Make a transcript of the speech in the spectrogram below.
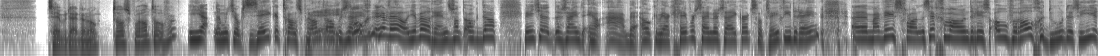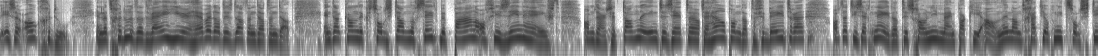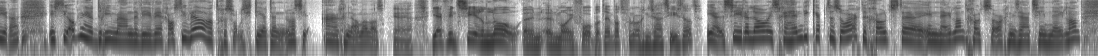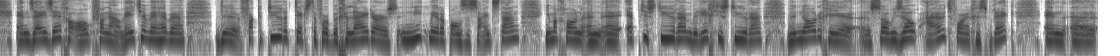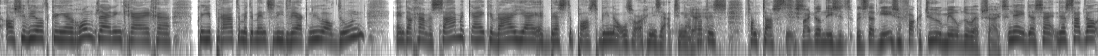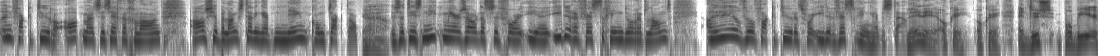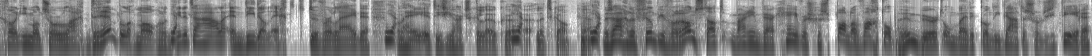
Zijn we daar dan ook transparant over? Ja, daar moet je ook zeker transparant Nee, over zijn. toch? Echt? Jawel, jawel, Rens. Want ook dat, weet je, er zijn, ja, A, bij elke werkgever zijn er zeikerts, dat weet iedereen. Eh, maar wees gewoon, zeg gewoon, er is overal gedoe, dus hier is er ook gedoe. En dat gedoe dat wij hier hebben, dat is dat en dat en dat. En dan kan de sollicitant nog steeds bepalen of hij zin heeft om daar zijn tanden in te zetten, te helpen om dat te verbeteren. Of dat hij zegt, nee, dat is gewoon niet mijn pakje aan. En dan gaat hij ook niet solliciteren. Is hij ook niet na drie maanden weer weg als hij wel had gesolliciteerd en was hij aangenomen was. Ja, ja. Jij vindt Serenlo een, een mooi voorbeeld. Hè? Wat voor een organisatie is dat? Ja, Cirelo is gehandicaptenzorg, de grootste in Nederland, de grootste organisatie in Nederland. En zij zeggen ook van, nou weet je, we hebben de vacatureteksten voor begeleiders niet meer op onze site staan. Je mag gewoon een eh, appje sturen, een berichtje sturen. We nodigen je eh, sowieso uit voor een gesprek. En eh, als je wilt kun je een rondleiding krijgen, kun je praten met de mensen die het werk nu al doen. En dan gaan we samen kijken waar jij het beste past binnen onze organisatie. Nou, Ja, dat ja. is fantastisch. Maar dan is het. Er staat niet eens een vacature meer op de website. Nee, er, zijn, er staat wel een vacature op, maar ze zeggen gewoon: als je belangstelling hebt, neem contact op. Ja. Dus het is niet meer zo dat ze voor i- iedere vestiging door het land heel veel vacatures voor iedere vestiging hebben staan. Nee, nee, oké, oké. En dus probeer gewoon iemand zo laagdrempelig mogelijk Ja. binnen te halen en die dan echt te verleiden Ja. van hey, het is hier hartstikke leuk, eh, Ja. let's go. Ja. Ja. We zagen een filmpje van Randstad waarin werkgevers gespannen wachten op hun beurt om bij de kandidaat te solliciteren.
